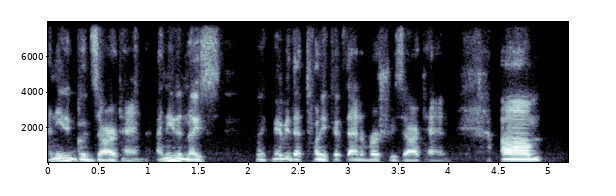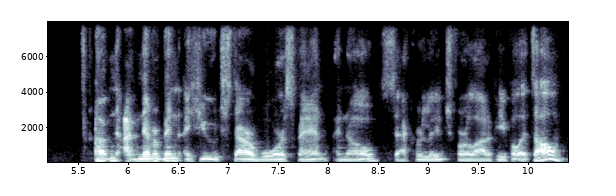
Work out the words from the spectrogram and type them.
I need a good Zartan. I need a nice, like maybe that 25th anniversary Zartan. Um, I've, I've never been a huge Star Wars fan. I know sacrilege for a lot of people. It's all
